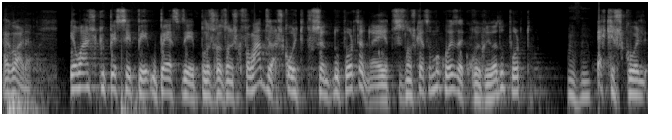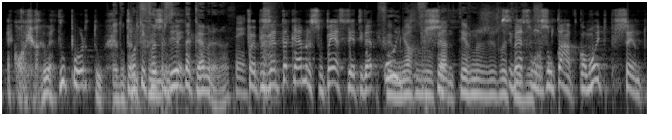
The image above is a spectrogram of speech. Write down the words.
Agora, eu acho que o PCP, o PSD, pelas razões que falámos, eu acho que 8% do Porto, é, é preciso não esquecer uma coisa, é que o Rio é do Porto. Uhum. É que a escolha, é que o Rio é do Porto. É do Porto Portanto, e foi Presidente da Câmara, não é? Sim. Foi Presidente da Câmara. Se o PSD tiver foi 8%, o melhor resultado que teve nas legislativas. Se tivesse um resultado com 8%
